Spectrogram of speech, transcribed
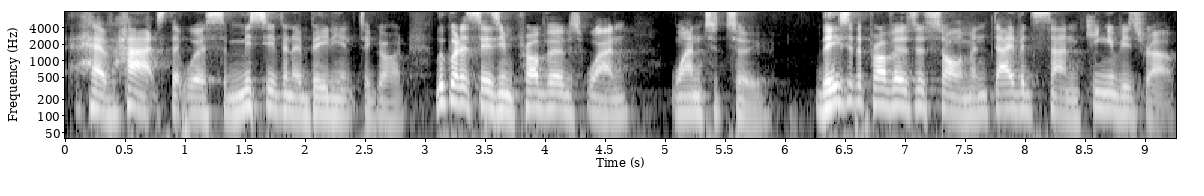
have hearts that were submissive and obedient to God. Look what it says in Proverbs 1 1 to 2. These are the Proverbs of Solomon, David's son, king of Israel.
